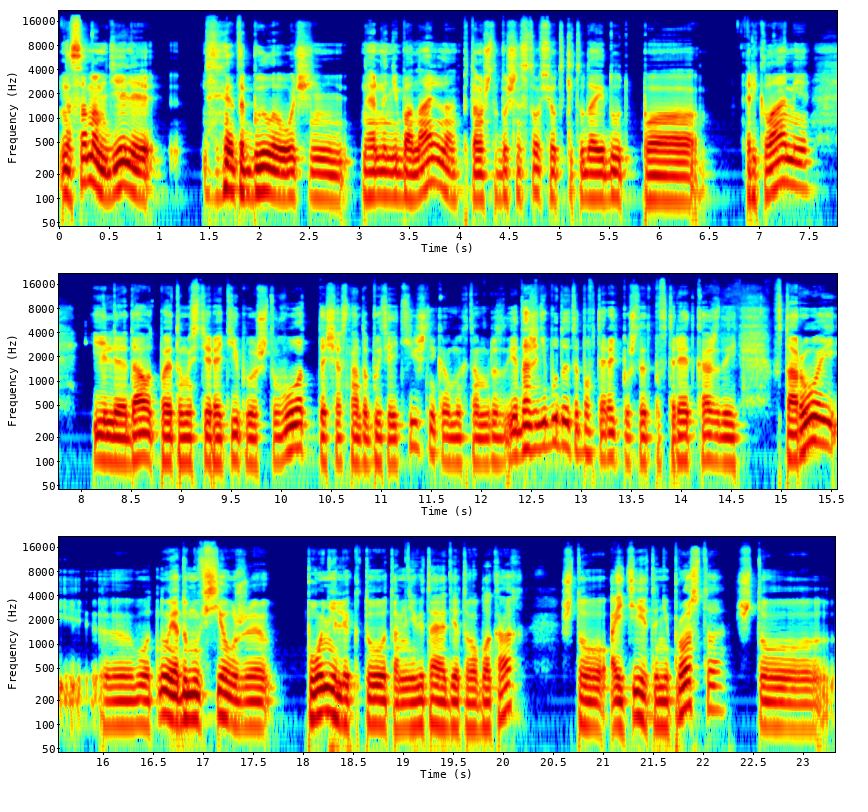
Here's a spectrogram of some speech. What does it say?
на самом деле это было очень, наверное, не банально, потому что большинство все-таки туда идут по рекламе, или, да, вот по этому стереотипу, что вот, да сейчас надо быть айтишником, их там... Я даже не буду это повторять, потому что это повторяет каждый второй, э, вот. Ну, я думаю, все уже поняли, кто там не витает где-то в облаках, что IT это не просто, что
